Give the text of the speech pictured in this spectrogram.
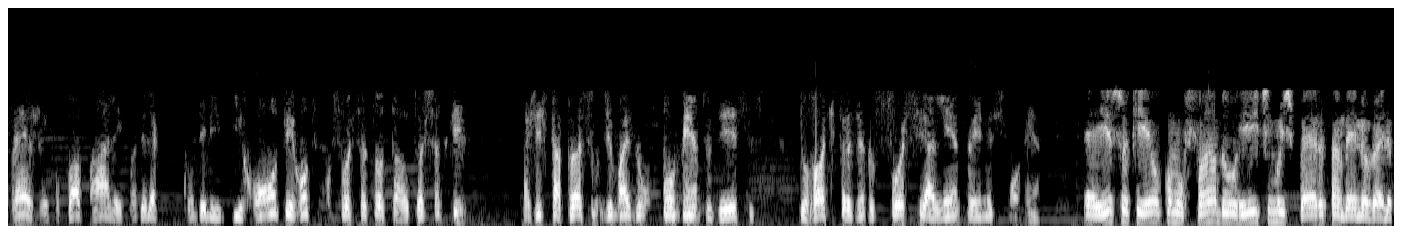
Presley, com Bob Marley, quando ele, quando ele irrompe, irrompe com força total. Estou achando que a gente está próximo de mais um momento desses, do rock trazendo força e alento aí nesse momento. É isso que eu, como fã do ritmo, espero também, meu velho.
